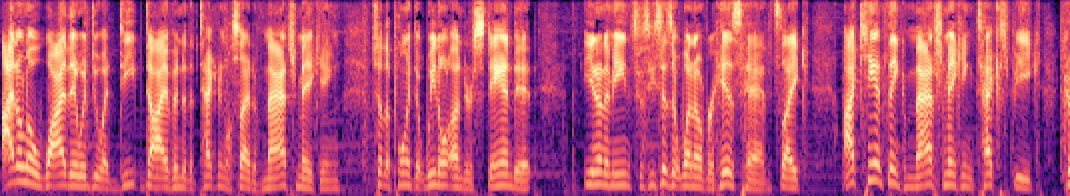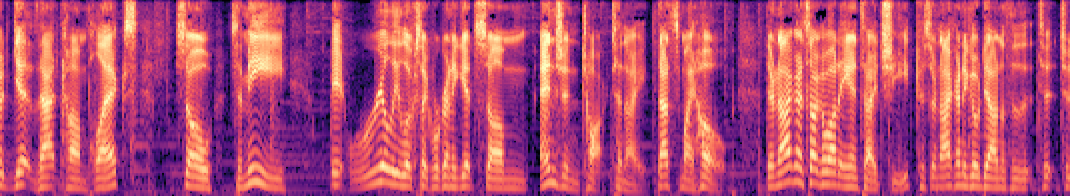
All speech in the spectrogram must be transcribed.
I don't know why they would do a deep dive into the technical side of matchmaking to the point that we don't understand it. You know what I mean? Because he says it went over his head. It's like, I can't think matchmaking tech speak could get that complex. So to me, it really looks like we're going to get some engine talk tonight. That's my hope. They're not going to talk about anti cheat because they're not going to go down into the, to, to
